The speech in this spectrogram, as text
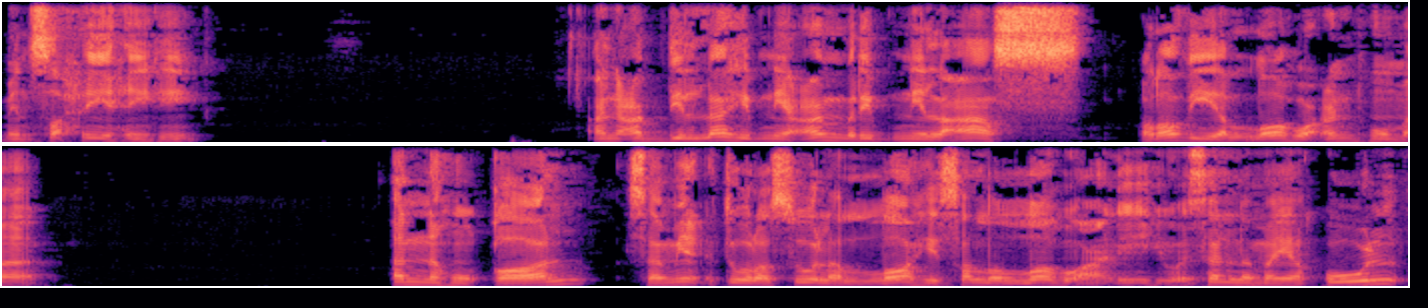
من صحيحه عن عبد الله بن عمرو بن العاص رضي الله عنهما أنه قال سمعت رسول الله صلى الله عليه وسلم يقول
